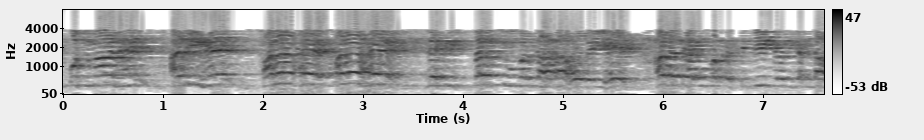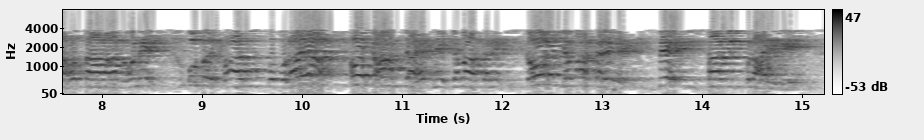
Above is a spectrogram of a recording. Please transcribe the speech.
عثمان ہے، علی ہے فنا ہے فنا ہے۔ لیکن سب کی عمر زیادہ ہو گئی ہے۔ حضرت ابو بکر صدیق رضی اللہ تعالیٰ نے عمر فاروق کو بلایا اور کام چاہتے ہیں جمع کریں۔ کون جمع کرے؟ دیکھ تعلیم بلائے گئے۔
